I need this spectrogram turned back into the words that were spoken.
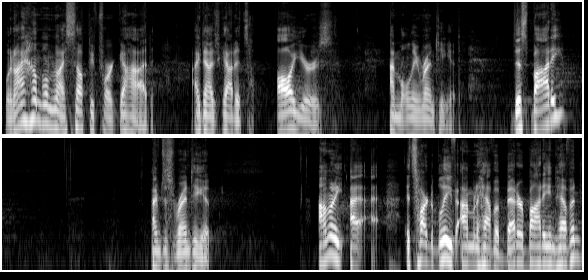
When I humble myself before God, I acknowledge, God, it's all yours. I'm only renting it. This body, I'm just renting it. I'm gonna, I, it's hard to believe I'm going to have a better body in heaven.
